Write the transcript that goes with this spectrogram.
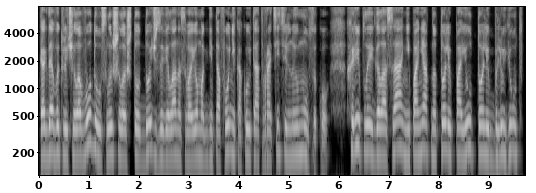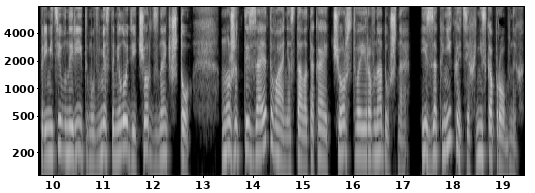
Когда выключила воду, услышала, что дочь завела на своем магнитофоне какую-то отвратительную музыку. Хриплые голоса, непонятно то ли поют, то ли блюют, примитивный ритм, вместо мелодии черт знает что. Может, из-за этого Аня стала такая черствая и равнодушная? Из-за книг этих низкопробных?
